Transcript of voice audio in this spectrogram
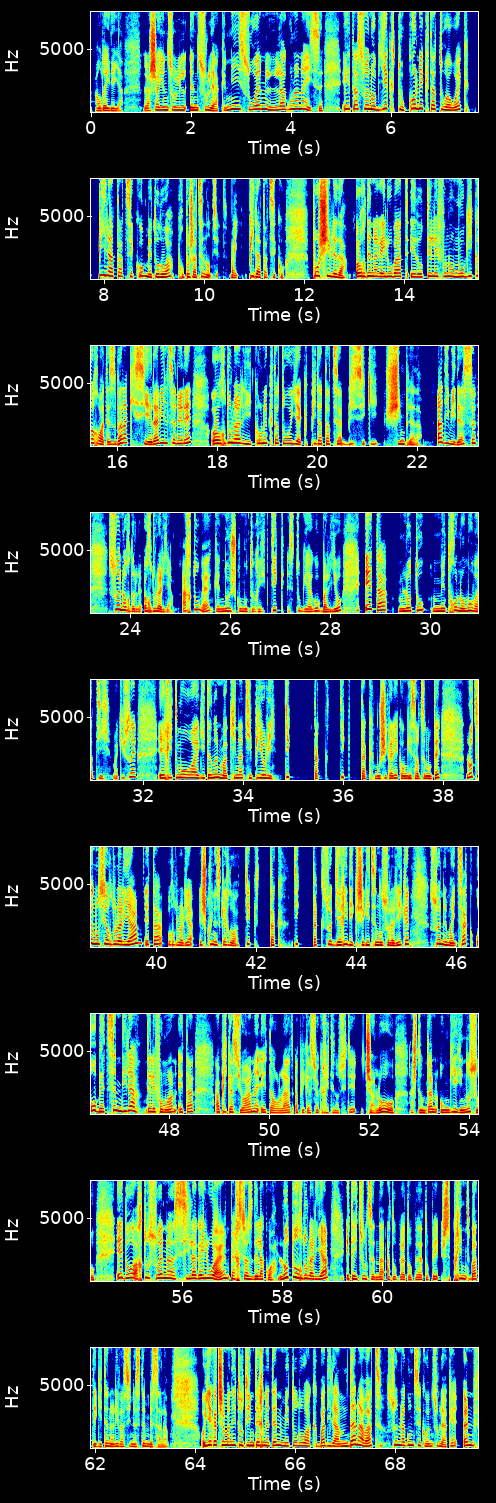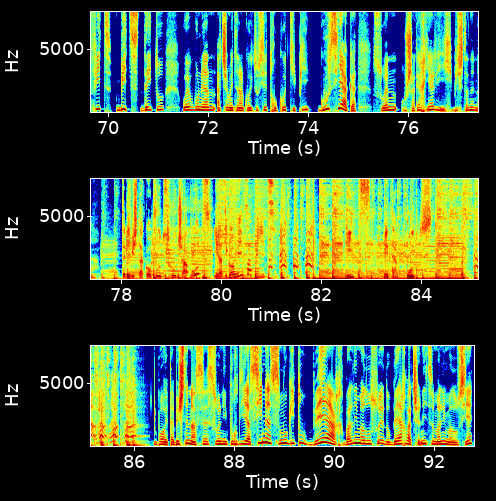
Hau da ideia, lasai entzuleak ni zuen laguna naiz eta zuen obiektu konektatu hauek piratatzeko metodoa proposatzen dutziet. Bai, piratatzeko. Posible da, ordenagailu bat edo telefono mugikor bat ez badakizi erabiltzen ere, ordulari konektatu horiek piratatzea biziki simplea da. Adibidez, zuen ordularia. Artu, eh, kendu eskumuturiktik ez du gehiago balio, eta lotu metronomo bati. Makizue, erritmoa egiten duen makina tipi hori. Tik, tak, tak musikariek ongi zautzen dute. Lotzen duzi ordularia eta ordularia eskuin ezkerdoa. Tik, tak, tik, tak zuek jarridik segitzen duzularik, zuen emaitzak hobetzen dira telefonoan eta aplikazioan eta hola aplikazioak egiten duzite txalo, hasteuntan ongi egin duzu. Edo hartu zuen zilagailua, eh, persoaz delakoa, lotu urdularia eta itzultzen da atope, atope, atope, sprint bat egiten ari bazin ezten bezala. Oiek atseman ditut interneten metodoak badira andana bat, zuen laguntzeko entzuleak, eh? unfit bits deitu webgunean atsemaiten alko dituz dosie troko tipi guziak zuen osagarriari biztanena. Telebistako putz hutsa utz, iratiko hitz apitz. Hitz eta putz. Bo, eta beste naz, zuen ipurdia zinez mugitu behar baldin baduzu edo behar bat txenitzen baldin baduzie,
